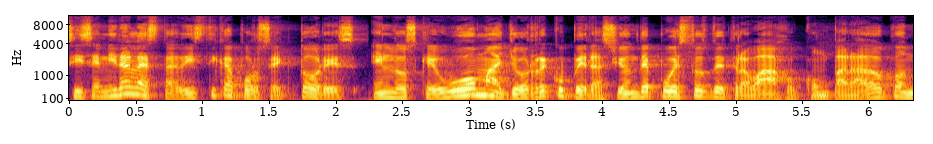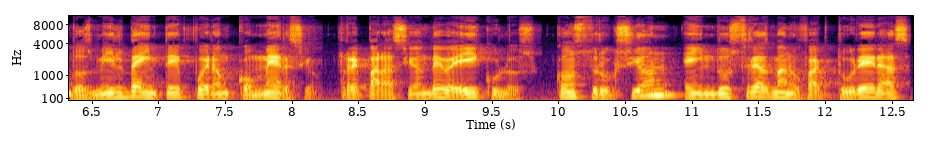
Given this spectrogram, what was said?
Si se mira la estadística por sectores, en los que hubo mayor recuperación de puestos de trabajo comparado con 2020 fueron comercio, reparación de vehículos, construcción e industrias manufactureras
